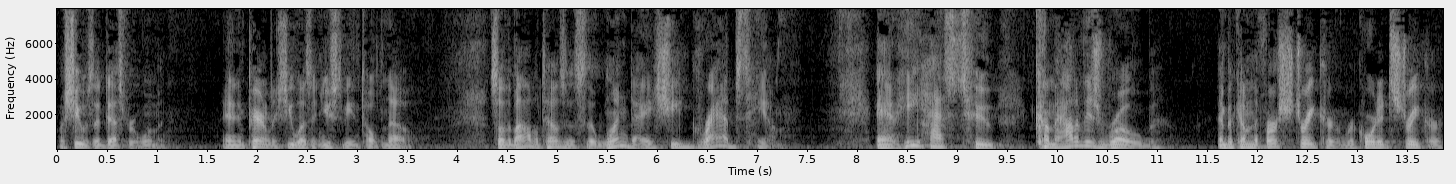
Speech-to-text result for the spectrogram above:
Well, she was a desperate woman. And apparently, she wasn't used to being told no. So the Bible tells us that one day she grabs him and he has to come out of his robe and become the first streaker, recorded streaker.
